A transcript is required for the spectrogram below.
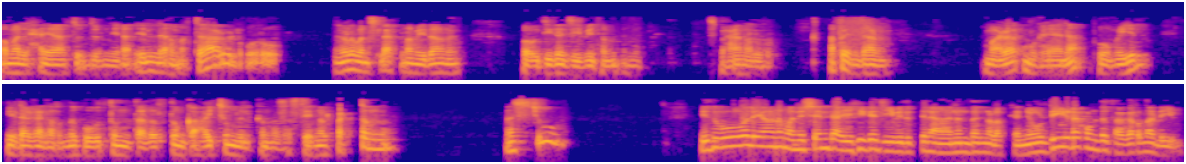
അമൽ ഹയാത്തു ദുനിയ ഇല്ല മറ്റാഴുൽ കുറു നിങ്ങൾ മനസ്സിലാക്കണം ഇതാണ് ഭൗതിക ജീവിതം എന്ന്. സുബ്ഹാനല്ലാഹ്. അപ്പൊ എന്താണ്? മഴ മുഖേന ഭൂമിയിൽ ഇടകലർന്ന് പൂത്തും തളിർത്തും കായ്ച്ചും നിൽക്കുന്ന സസ്യങ്ങൾ പെട്ടെന്ന് നശിച്ചു ഇതുപോലെയാണ് മനുഷ്യന്റെ ഐഹിക ജീവിതത്തിലെ ആനന്ദങ്ങളൊക്കെ ഞൊടിയിട കൊണ്ട് തകർന്നടിയും.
